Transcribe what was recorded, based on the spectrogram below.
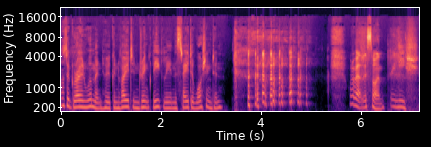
not a grown woman who can vote and drink legally in the state of Washington. What about this one? Very niche.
